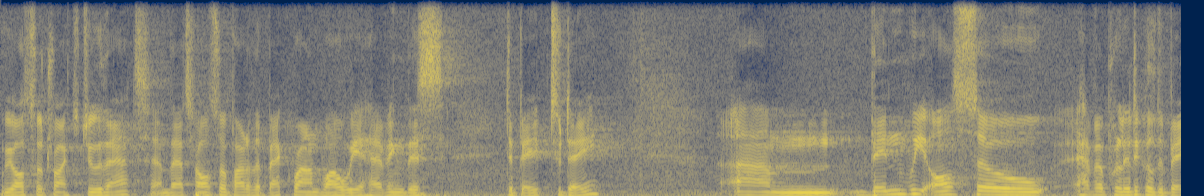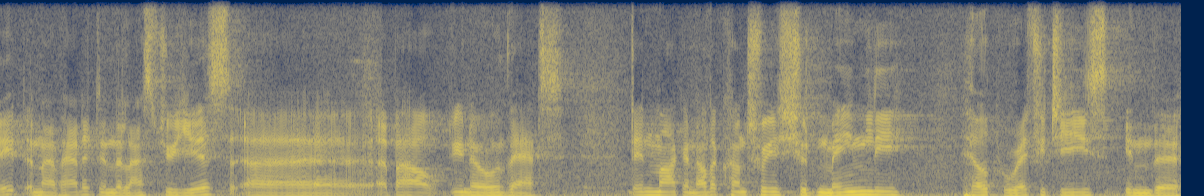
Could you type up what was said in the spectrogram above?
we also try to do that, and that's also part of the background while we are having this debate today. Um, then we also have a political debate, and I've had it in the last few years uh, about you know that Denmark and other countries should mainly help refugees in the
